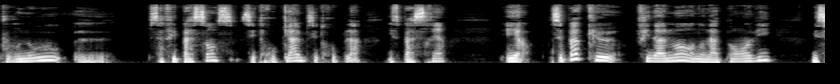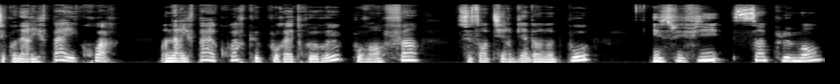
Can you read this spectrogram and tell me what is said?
pour nous, ça fait pas sens, c'est trop calme, c'est trop plat, il se passe rien. Et c'est pas que finalement on n'en a pas envie, mais c'est qu'on n'arrive pas à y croire. On n'arrive pas à croire que pour être heureux, pour enfin se sentir bien dans notre peau, il suffit simplement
